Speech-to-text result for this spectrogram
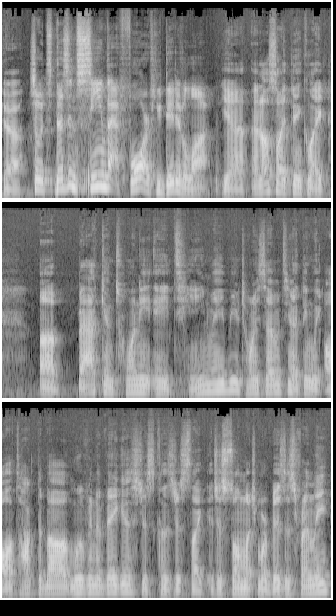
Yeah. So it doesn't seem that far if you did it a lot. Yeah, and also I think like uh, back in 2018, maybe 2017, I think we all talked about moving to Vegas just because just like it's just so much more business friendly.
